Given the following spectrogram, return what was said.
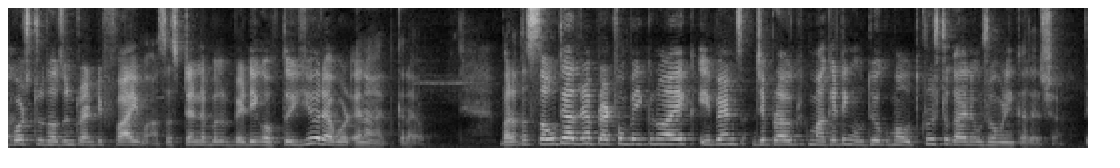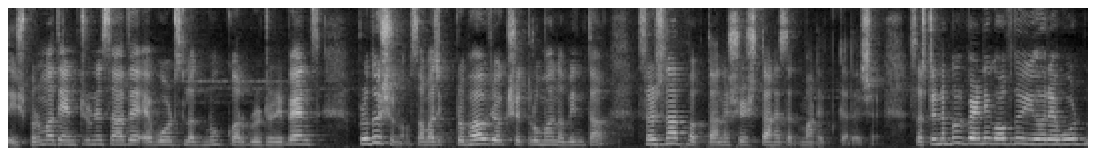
awards two thousand twenty ફાઇવમાં sustainable wedding of the year award એનાયત કરાયો. ભારતના સૌથી આદરણીય પ્લેટફોર્મ પૈકીનું આ એક ઇવેન્ટ જે પ્રાયોગિક માર્કેટિંગ ઉદ્યોગમાં ઉત્કૃષ્ટ કાર્યની ઉજવણી કરે છે. દેશભરમાંથી એન્ટ્રીઓની સાથે એવોર્ડ્સ, લગ્નો, કોર્પોરેટર ઇવેન્ટ્સ, પ્રદર્શનો, સામાજિક પ્રભાવ જેવા ક્ષેત્રોમાં નવીનતા, સર્જનાત્મકતા અને શ્રેષ્ઠતાને સન્માનિત કરે છે. Sustainable wedding of the year award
